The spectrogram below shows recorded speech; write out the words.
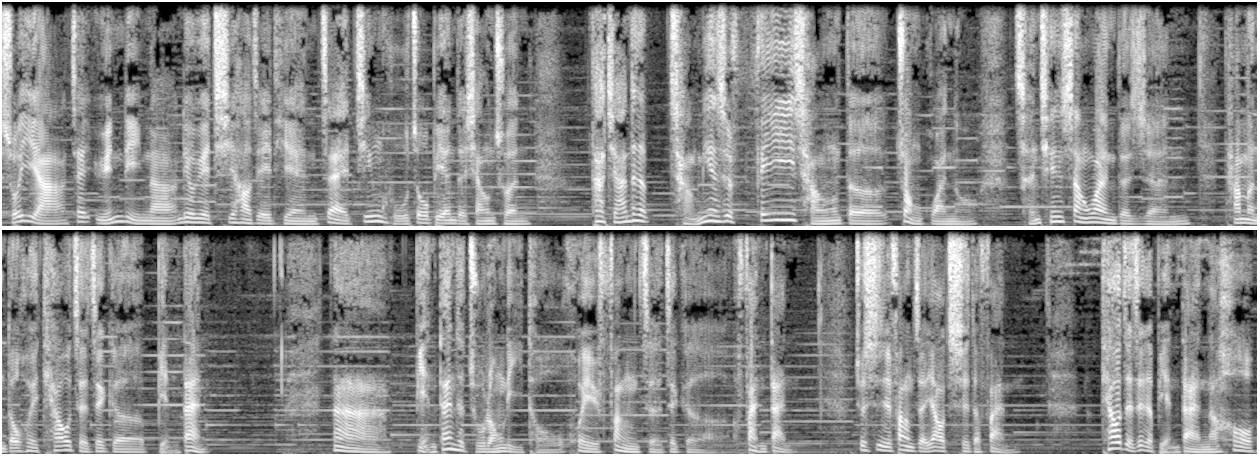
所以啊，在云林呢，六月七号这一天，在金湖周边的乡村。大家那个场面是非常的壮观哦，成千上万的人，他们都会挑着这个扁担，那扁担的竹笼里头会放着这个饭担，就是放着要吃的饭，挑着这个扁担，然后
